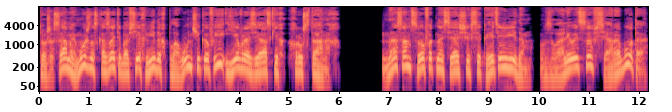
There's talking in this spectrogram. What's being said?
То же самое можно сказать обо всех видах плавунчиков и евроазиатских хрустанах. На самцов, относящихся к этим видам, взваливается вся работа.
